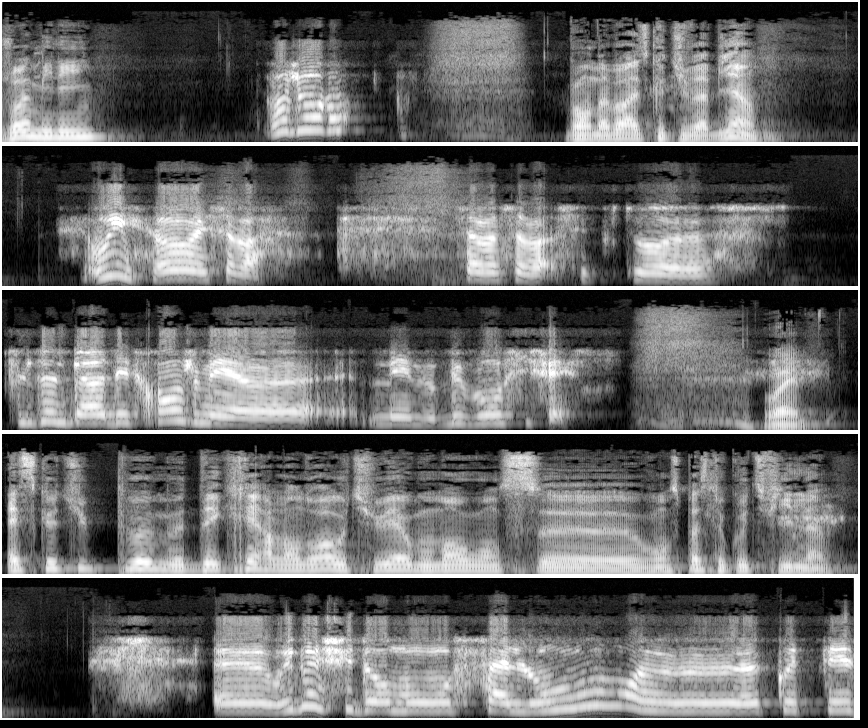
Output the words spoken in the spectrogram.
Bonjour Émilie. Bonjour. Bon, d'abord, est-ce que tu vas bien? Oui, oh, ouais, ça va. Ça va, ça va. C'est plutôt, euh, plutôt une période étrange, mais, euh, mais, mais bon, on s'y fait. Ouais. Est-ce que tu peux me décrire l'endroit où tu es au moment où on se, où on se passe le coup de fil? Euh, Oui, ben, je suis dans mon salon, à côté,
